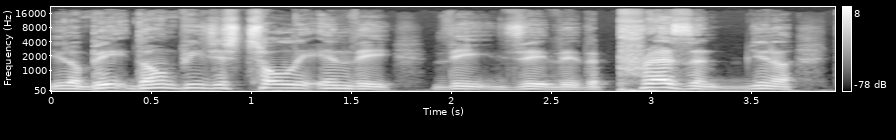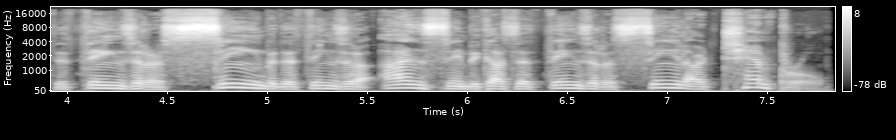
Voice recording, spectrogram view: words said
You know, be don't be just totally in the the, the the present. You know, the things that are seen, but the things that are unseen, because the things that are seen are temporal.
